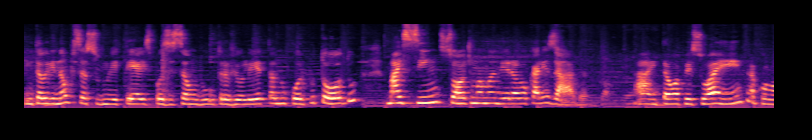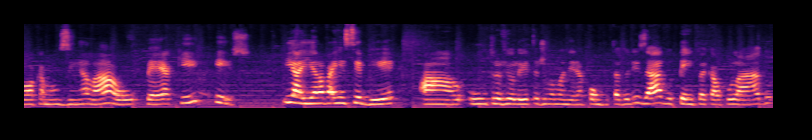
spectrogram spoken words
Então ele não precisa submeter a exposição do ultravioleta no corpo todo, mas sim só de uma maneira localizada. Ah, então a pessoa entra, coloca a mãozinha lá ou o pé aqui, isso. E aí ela vai receber a ultravioleta de uma maneira computadorizada, o tempo é calculado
